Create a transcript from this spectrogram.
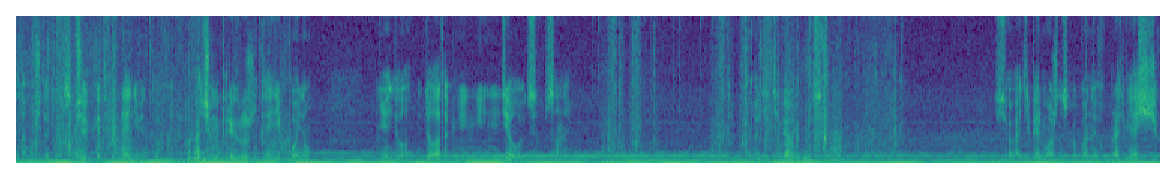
Потому что это у нас вообще какая-то фигня, а не винтовка. А чем мы перегружены-то? Я не понял. Не, дела, дела так не, не, не делаются, пацаны. Давайте тебя выбросим. Все, а теперь можно спокойно их убрать в ящичек.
